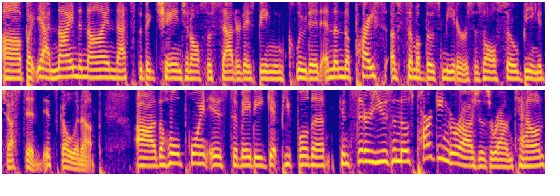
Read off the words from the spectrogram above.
Uh, but yeah, nine to nine, that's the big change, and also Saturdays being included. And then the price of some of those meters is also being adjusted. It's going up. Uh, the whole point is to maybe get people to consider using those parking garages around town.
